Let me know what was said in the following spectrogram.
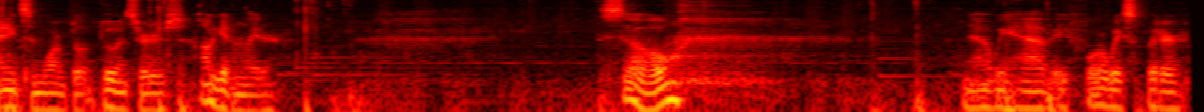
I need some more blue, blue inserters. I'll get them later. So, now we have a four-way splitter.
